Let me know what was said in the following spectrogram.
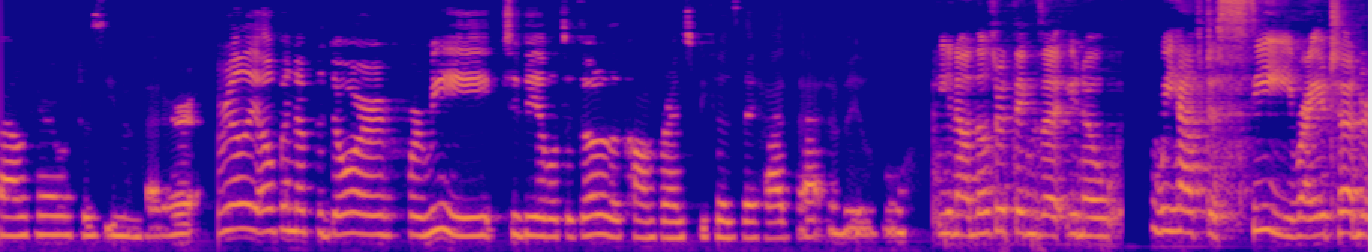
childcare which was even better it really opened up the door for me to be able to go to the conference because they had that available you know and those are things that you know we have to see right to under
